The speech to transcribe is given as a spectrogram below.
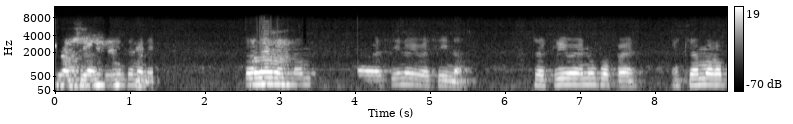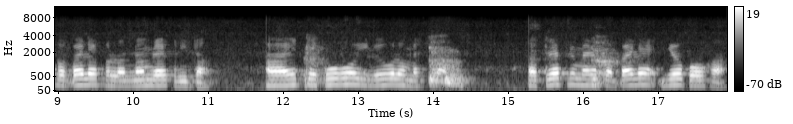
de la siguiente manera. Todos los nombres de vecinos y vecinas se escriben en un papel. Echamos los papeles con los nombres escritos a este cubo y luego los mezclamos. Los tres primeros papeles yo coja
